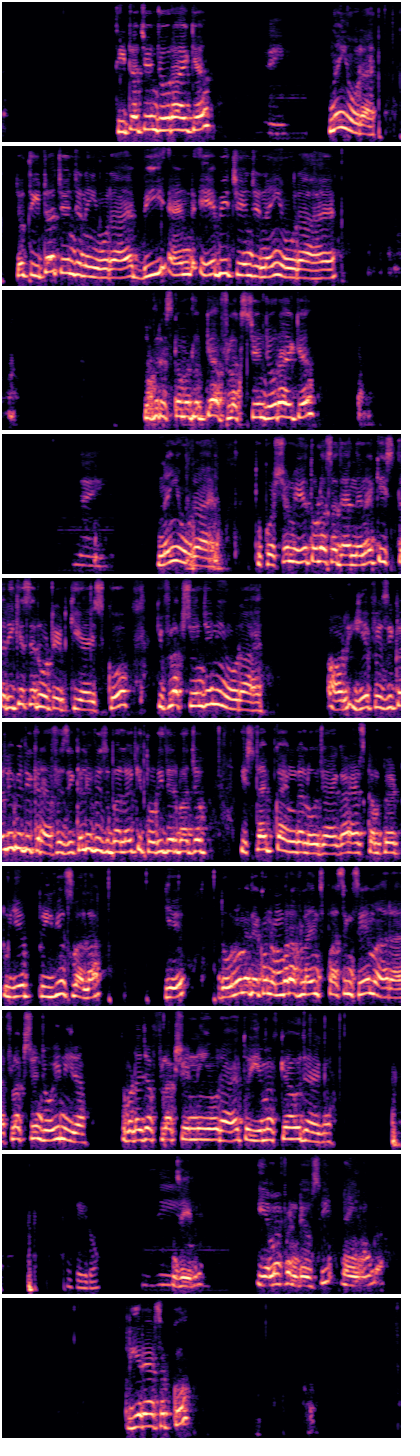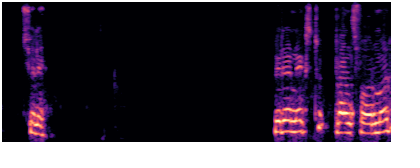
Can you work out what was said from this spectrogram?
थीटा चेंज हो रहा है क्या? नहीं। नहीं हो रहा है। जब थीटा चेंज नहीं हो रहा है बी एंड ए भी चेंज नहीं हो रहा है। तो फिर इसका मतलब क्या? फ्लक्स चेंज हो रहा है क्या? नहीं। नहीं हो रहा है। तो क्वेश्चन में ये थोड़ा सा ध्यान देना कि इस तरीके से रोटेट किया है इसको कि फ्लक्स चेंज ही नहीं हो रहा है। और ये फिजिकली भी दिख रहा है फिजिकली विजिबल है कि थोड़ी देर बाद जब इस टाइप का एंगल हो जाएगा एज कंपेयर टू ये प्रीवियस वाला ये दोनों में देखो number of lines passing same आ रहा है फ्लक्स चेंज हो ही नहीं रहा। तो बड़ा जब फ्लक्स चेंज नहीं हो रहा है तो ईएमएफ क्या हो जाएगा? ज़ीरो ज़ीरो ईएमएफ इंड्यूस नहीं होगा। क्लियर है यार सबको? चले। फिर है नेक्स्ट ट्रांसफॉर्मर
